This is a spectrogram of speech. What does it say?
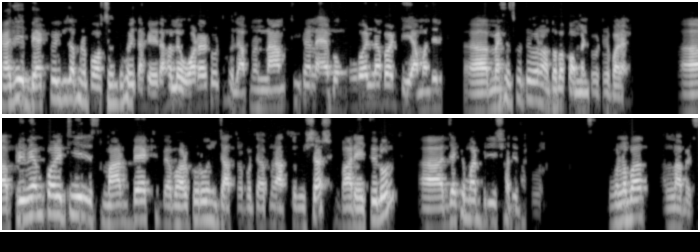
কাজে ব্যাগটা যদি আপনার পছন্দ হয়ে থাকে, তাহলে অর্ডার করতে হলে আপনার নাম, ঠিকানা এবং মোবাইল নাম্বার দিয়ে আমাদের মেসেজ করতে পারেন অথবা কমেন্ট করতে পারেন। প্রিমিয়াম কোয়ালিটির স্মার্ট ব্যাগ ব্যবহার করুন, যাত্রাপথে আপনার আত্মবিশ্বাস বাড়িয়ে তুলুন। জ্যাকে মার্ট সাথে থাকুন। ধন্যবাদ, আল্লাহ হাফেজ।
